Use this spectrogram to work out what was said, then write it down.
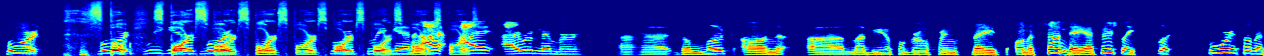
sports, Sport, sports, weekend, sports, sports, sports, sports, sports, sports, sports, sports. I I remember uh, the look on uh, my beautiful girlfriend's face on a Sunday, especially look. Sports on a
